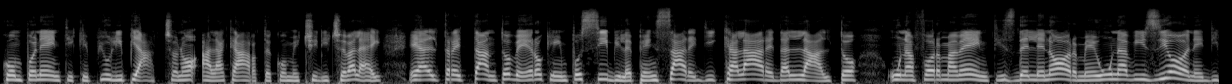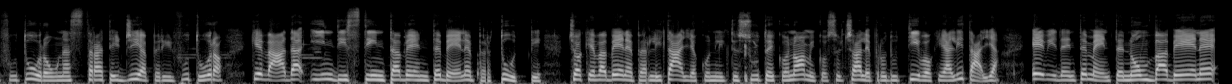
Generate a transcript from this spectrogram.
componenti che più gli piacciono alla carte, come ci diceva lei, è altrettanto vero che è impossibile pensare di calare dall'alto una forma mentis delle norme, una visione di futuro, una strategia per il futuro che vada indistintamente bene per tutti. Ciò che va bene per l'Italia con il tessuto economico, sociale e produttivo che ha l'Italia, evidentemente non va bene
